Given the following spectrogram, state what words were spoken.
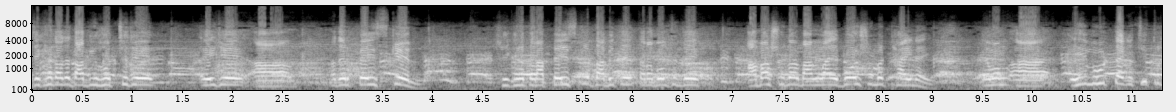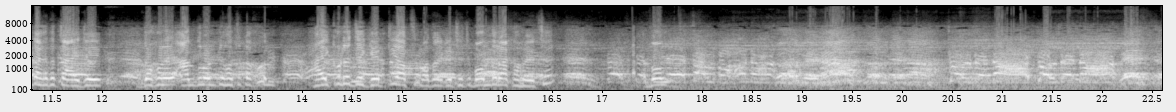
যেখানে তাদের দাবি হচ্ছে যে এই যে তাদের পে স্কেল সেখানে তারা পে স্কেল দাবিতে তারা বলছেন যে আবার সোনার বাংলায় বৈষম্যের ঠাঁই নাই। এবং এই মুহূর্তে একটা চিত্র দেখাতে চাই যে যখন এই আন্দোলনটি হচ্ছে তখন হাইকোর্টের যে গেটটি আছে মাদার গেট সেটি বন্ধ রাখা হয়েছে। এবং চলবে না চলবে না দেশকে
